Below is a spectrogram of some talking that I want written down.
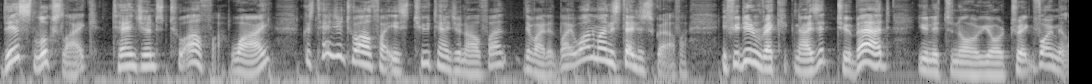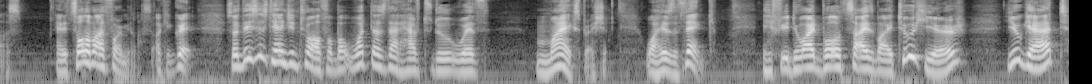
This looks like tangent 2 alpha. Why? Because tangent 2 alpha is 2 tangent alpha divided by 1 minus tangent square alpha. If you didn't recognize it, too bad. You need to know your trig formulas. And it's all about formulas. Okay, great. So this is tangent 2 alpha, but what does that have to do with my expression? Well, here's the thing. If you divide both sides by 2 here, you get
